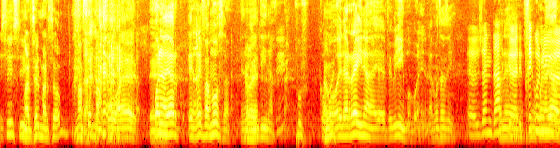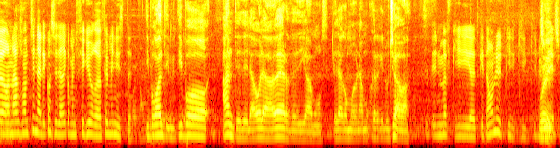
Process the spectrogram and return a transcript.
si, si. Marcel Marceau. Marcel Marceau, ouais. Juana de Arco. Es re famosa en. Argentina. Uf, como Ah es la reina del feminismo, una cosa así. euh, Jeanne d'Arc, elle est très connue euh, en Argentine, elle est considérée comme une figure euh, féministe. Tipo, antes, tipo antes de la ola verde, digamos. Era como una mujer que luchaba. C'était une meuf qui, euh, qui était en lutte, qui, qui, qui Ouais. luttait.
